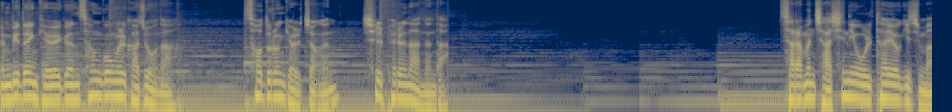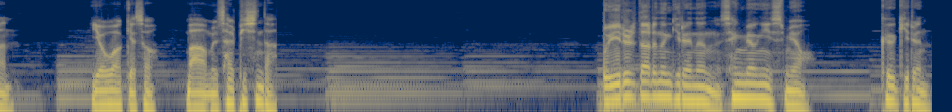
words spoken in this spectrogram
준비된 계획은 성공을 가져오나 서두른 결정은 실패를 낳는다. 사람은 자신이 옳다 여기지만 여호와께서 마음을 살피신다. 의를 따르는 길에는 생명이 있으며 그 길은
